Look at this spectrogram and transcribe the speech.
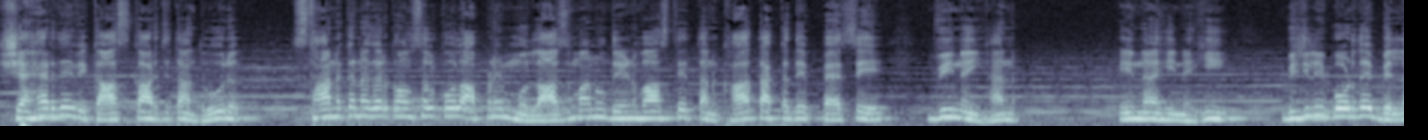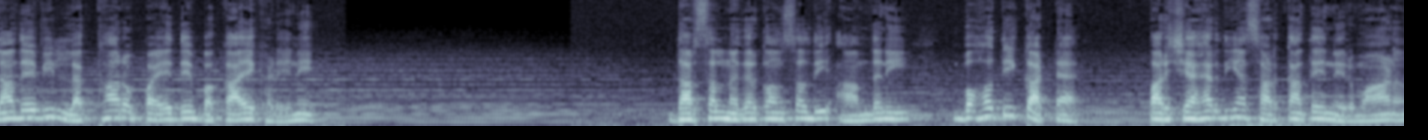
ਸ਼ਹਿਰ ਦੇ ਵਿਕਾਸ ਕਾਰਜ ਤਾਂ ਦੂਰ, ਸਥਾਨਕ ਨਗਰ ਕੌਂਸਲ ਕੋਲ ਆਪਣੇ ਮੁਲਾਜ਼ਮਾਂ ਨੂੰ ਦੇਣ ਵਾਸਤੇ ਤਨਖਾਹ ਤੱਕ ਦੇ ਪੈਸੇ ਵੀ ਨਹੀਂ ਹਨ। ਇੰਨਾ ਹੀ ਨਹੀਂ, ਬਿਜਲੀ ਬੋਰਡ ਦੇ ਬਿੱਲਾਂ ਦੇ ਵੀ ਲੱਖਾਂ ਰੁਪਏ ਦੇ ਬਕਾਏ ਖੜੇ ਨੇ। ਦਰਸਲ ਨਗਰ ਕੌਂਸਲ ਦੀ ਆਮਦਨੀ ਬਹੁਤ ਹੀ ਘੱਟ ਹੈ, ਪਰ ਸ਼ਹਿਰ ਦੀਆਂ ਸੜਕਾਂ ਤੇ ਨਿਰਮਾਣ,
